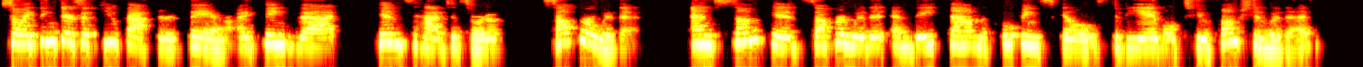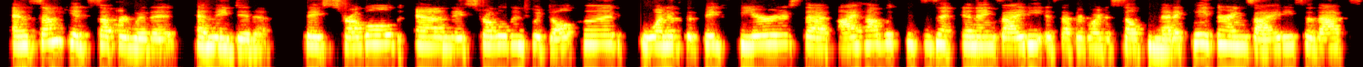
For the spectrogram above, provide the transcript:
so i think there's a few factors there i think that kids had to sort of suffer with it and some kids suffered with it and they found the coping skills to be able to function with it and some kids suffered with it and they didn't. They struggled and they struggled into adulthood. One of the big fears that I have with kids in anxiety is that they're going to self medicate their anxiety. So that's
